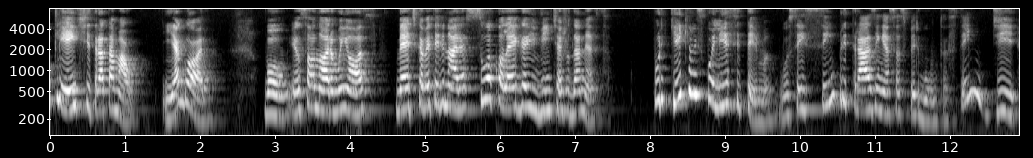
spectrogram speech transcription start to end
cliente te trata mal. E agora? Bom, eu sou a Nora Munhoz, médica veterinária, sua colega e vim te ajudar nessa. Por que, que eu escolhi esse tema? Vocês sempre trazem essas perguntas. Tem de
